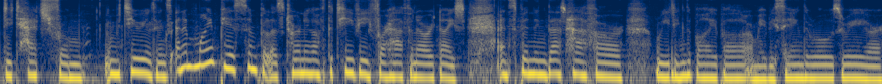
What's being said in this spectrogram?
detached from material things? And it might be as simple as turning off the TV for half an hour at night and spending that half hour reading the Bible or maybe saying the Rosary or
